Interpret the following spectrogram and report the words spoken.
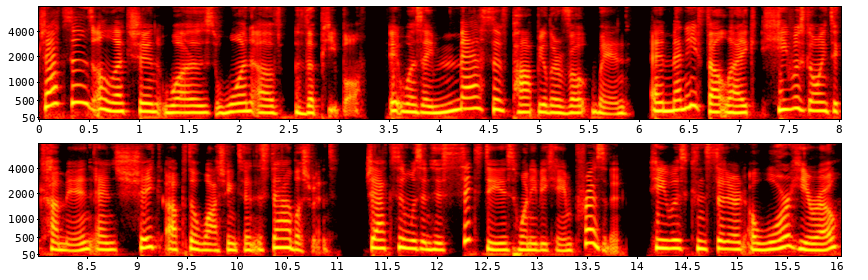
Jackson's election was one of the people. It was a massive popular vote win, and many felt like he was going to come in and shake up the Washington establishment. Jackson was in his 60s when he became president. He was considered a war hero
